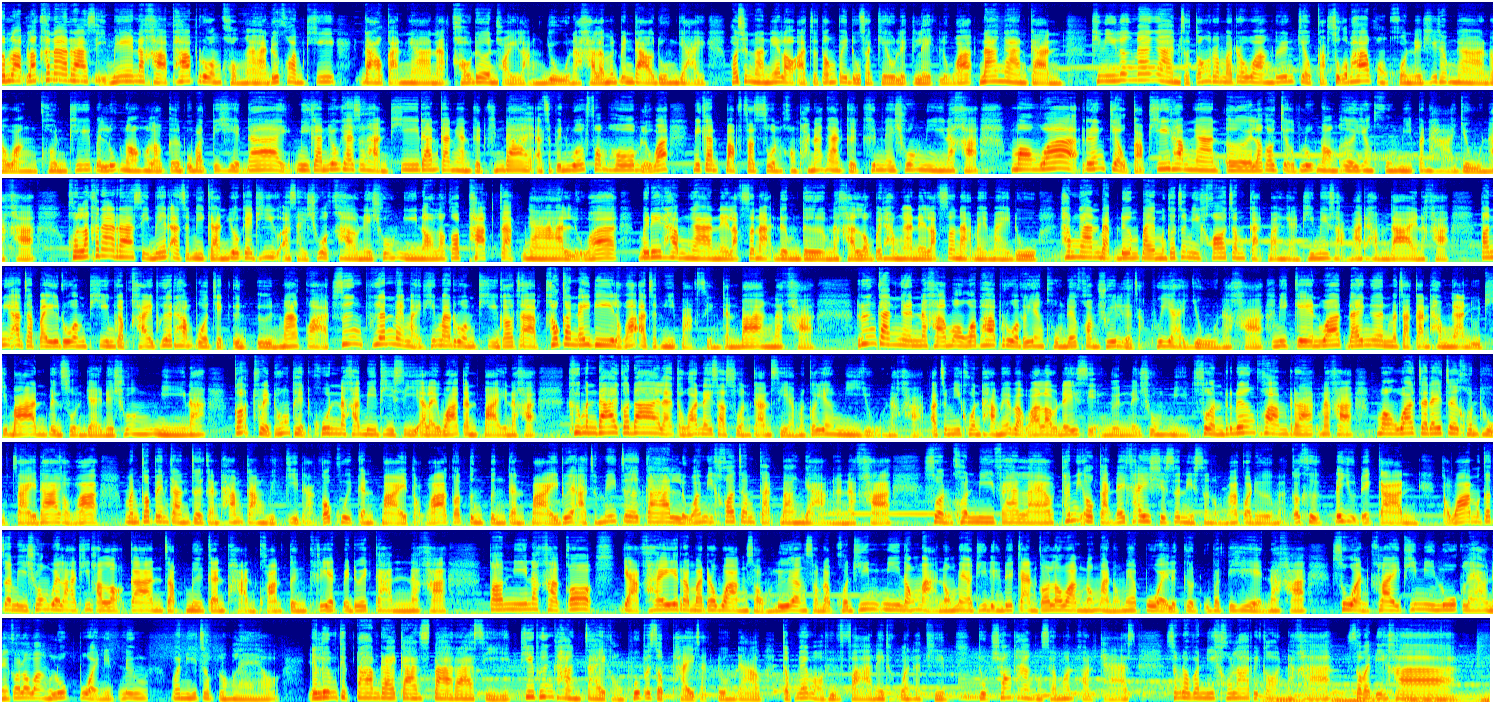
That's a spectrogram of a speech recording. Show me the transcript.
สำหรับลัคนาราศีเมษนะคะ ภาพรวมของงานด้วยความที่ดาวการงานอะเขาเดินถอยหลังอยู่นะคะ แล้วมันเป็นดาวดวงใหญ่ เพราะฉะนั้นเนี่ยเราอาจจะต้องไปดูสเกลเล็ก ๆ หรือว่าหน้างานกัน ทีนี้เรื่องหน้างานจะต้องระมัดระวังเรื่องเกี่ยวกับสุขภาพของคนในที่ทำงาน ระวังคนที่เป็นลูกน้องของเราเกิดอุบัติเหตุได้ มีการโยกย้ายสถานที่ด้านการงานเกิดขึ้นได้ อาจจะเป็น work from home หรือว่ามีการปรับสัดส่วนของพนักงานเกิดขึ้นในช่วงนี้นะคะ มองว่าเรื่องเกี่ยวกับที่ทำงานเอ่ยแล้วก็เกี่ยวกับลูกน้องเอ่ยยังคงมีปัญหาอยู่นะคะคนลัคนาราศีเมษอาจจะมีการโยกย้ายที่อยู่อาศัยชั่วคราวในช่วงนี้เนาะแล้วก็พักจากงานหรือว่าไม่ได้ทำงานในลักษณะเดิมๆนะคะ ลงไปทำงานในลักษณะใหม่ ๆ ดูทำงานแบบเดิมไปมันก็จะมีข้อจำกัดบางอย่างที่ไม่สามารถทำได้นะคะ ตอนนี้อาจจะไปรวมทีมกับใครเพื่อทำโปรเจกต์อื่น ๆ มากกว่า ซึ่งเพื่อนใหม่ ๆ ที่มารวมทีมก็จะเข้ากันได้ดีแต่ว่าอาจจะมีปากเสียงกันบ้างนะคะ เรื่องการเงินนะคะ มองว่าภาพรวมก็ยังคงได้ความช่วยเหลือจากผู้ใหญ่อยู่นะคะ มีเกณฑ์ว่าได้เงินมาจากการทำงานอยู่ที่บ้านเป็นส่วนใหญ่ในช่วงนี้นะ ก็เทรดห้องเทรดหุ้นนะคะ BTC อะไรว่ากันไปนะคะ คือมันได้ก็ได้แหละ แต่ว่าในสัดส่วนการเสียมันก็ยังมีอยู่นะคะ อาจจะมีคนทำให้แบบว่าเราได้เสียเงินในช่วงนี้ ส่วนเรื่องความรักนะคะ มองว่าจะได้เจอคนถูกใจได้แต่ว่า มันก็เป็นการเจอกันท่ามกลางวิกฤตอะก็คุยกันไป แต่ว่าก็ตึงๆกันไป ด้วยอาจจะไม่เจอกันหรือว่ามีข้อจำกัดบางอย่างนะคะ ส่วนคนมีแฟนแล้ว ถ้ามีโอกาสได้ใกล้ชิดสนิทสนมมากกว่าเดิมอะก็คือได้อยู่ด้วยกัน แต่ว่ามันก็จะมีช่วงเวลาที่ทะเลาะกันจับมือกันผ่านความตึงเครียดไปด้วยกันนะคะ ตอนนี้นะคะก็อยากให้ระมัดระวัง 2 เรื่องสำหรับคนที่มีน้องหมาน้องแมวที่เลี้ยงด้วยกัน ก็ระวังน้องหมาน้องแมวป่วยหรือเกิดอุบัติเหตุนะคะ ส่วนใครที่มีลูกแล้วเนี่ยก็ระวังลูกป่วยนิดนึง วันนี้จบลงแล้วอย่าลืมติดตามรายการสตาราศีที่พึ่งทางใจของผู้ประสบภัยจากดวงดาว กับแม่หมอพิมฟ้าในทุกวันอาทิตย์ ทุกช่องทางของ s ซ l m o n Podcast สำหรับวันนี้เขาลาไปก่อนนะคะ สวัสดีค่ะ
